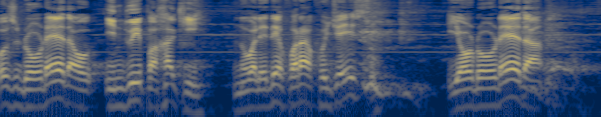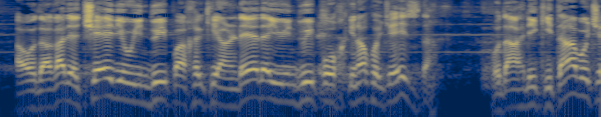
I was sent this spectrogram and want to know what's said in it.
اوس ډوډۍ ده او هندوی پخه کی نو ولې دی خوراک خو جایز دی یو ډوډۍ ده او دغه د چای دی او هندوی پخه کی انډی ده یو هندوی پوخ کی نه خو جایز ده خو د اهلي کتابو چې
